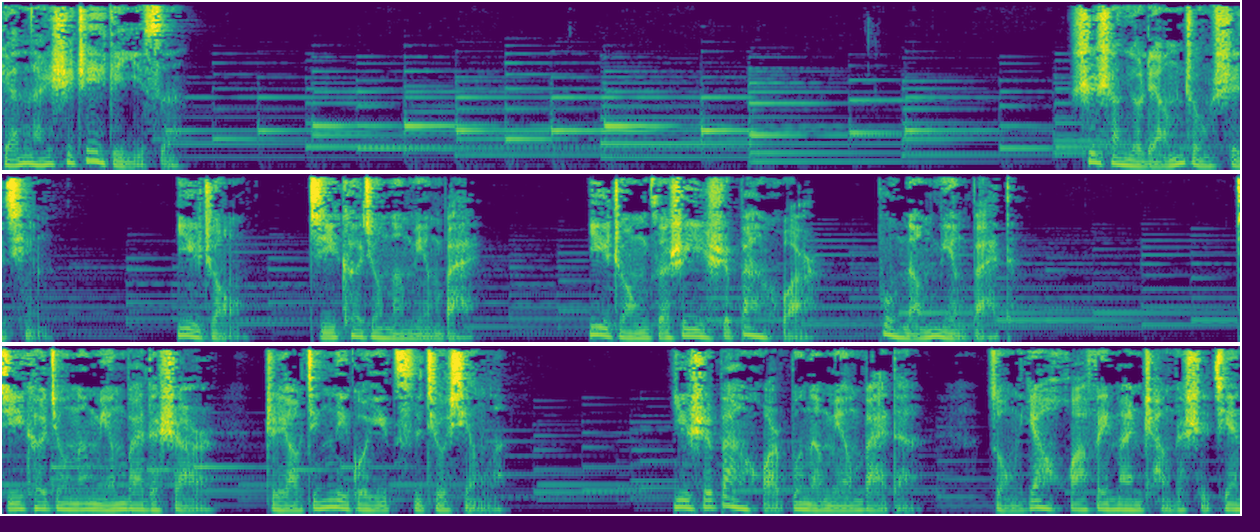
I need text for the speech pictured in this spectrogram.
原来是这个意思。世上有两种事情，一种即刻就能明白，一种则是一时半会儿不能明白的。即刻就能明白的事儿，只要经历过一次就行了；一时半会儿不能明白的，总要花费漫长的时间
